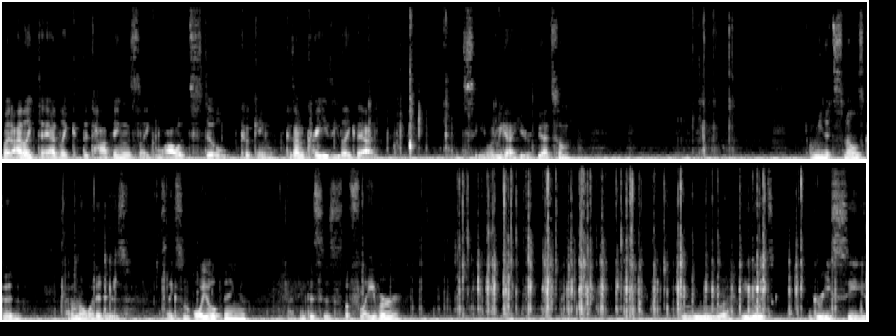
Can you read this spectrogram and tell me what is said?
but I like to add like the toppings like while it's still cooking because I'm crazy like that. Let's see, what do we got here? We got some, I mean, it smells good. I don't know what it is. It's like some oil thing. I think this is the flavor. Ooh, ew, it's greasy.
